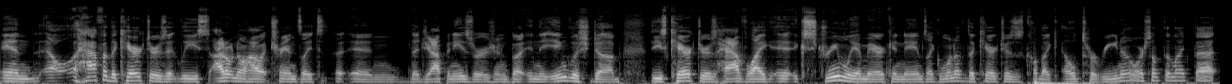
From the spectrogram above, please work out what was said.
and uh, half of the characters, at least, I don't know how it translates uh, in the Japanese version, but in the English dub, these characters have like extremely American names. Like one of the characters is called like El Torino or something like that.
